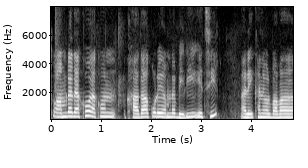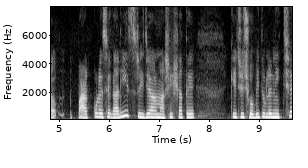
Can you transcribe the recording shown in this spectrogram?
তো আমরা দেখো এখন খাওয়া দাওয়া করে আমরা বেরিয়ে গেছি। আর এখানে ওর বাবা পার্ক করেছে গাড়ি শ্রীজা আর মাসির সাথে কিছু ছবি তুলে নিচ্ছে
